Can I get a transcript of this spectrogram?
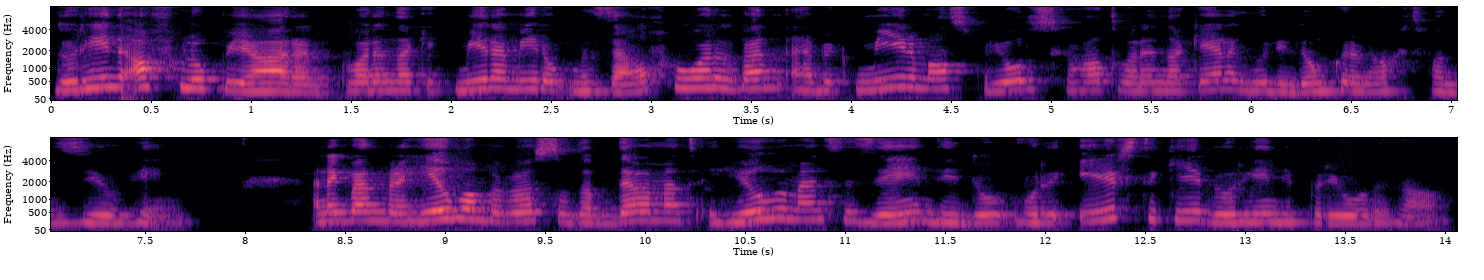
Doorheen de afgelopen jaren, waarin dat ik meer en meer op mezelf geworden ben, heb ik meermaals periodes gehad waarin dat ik eigenlijk door die donkere nacht van de ziel ging. En ik ben me er heel van bewust dat op dit moment heel veel mensen zijn die voor de eerste keer doorheen die periode gaan.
